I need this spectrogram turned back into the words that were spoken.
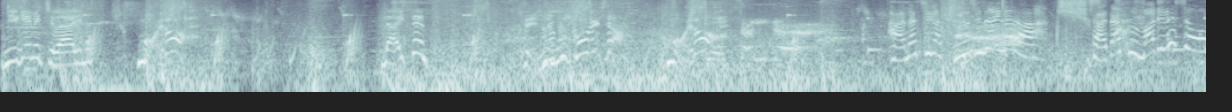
逃げ道はあります。燃えろ。来戦全力攻撃だ。燃えろ。話が通じないなら叩くまででしょう。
